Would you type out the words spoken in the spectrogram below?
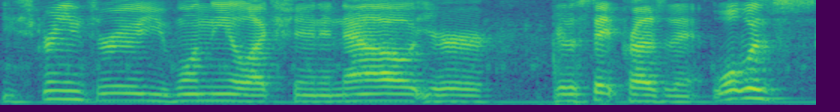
you screened through, you've won the election, and now you're you're the state president. What was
